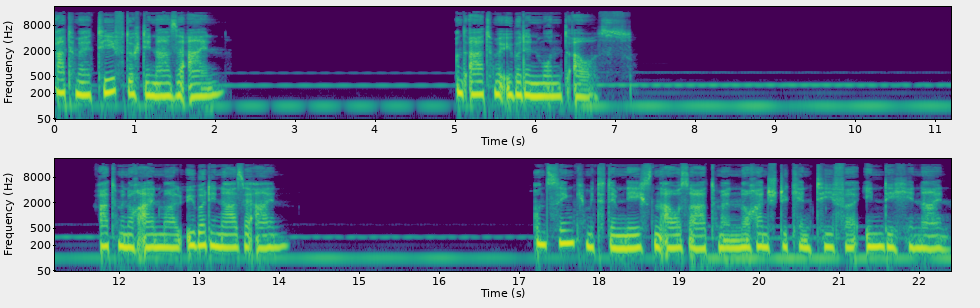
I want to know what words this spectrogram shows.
Atme tief durch die Nase ein und atme über den Mund aus. Atme noch einmal über die Nase ein und sink mit dem nächsten Ausatmen noch ein Stückchen tiefer in dich hinein.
